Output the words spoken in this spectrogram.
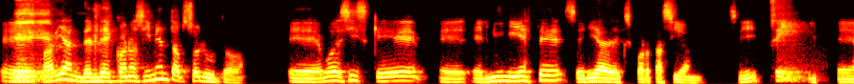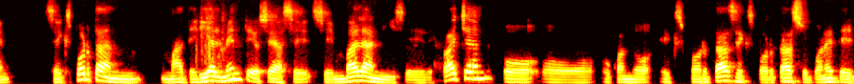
Eh, eh, Fabián, del desconocimiento absoluto, eh, vos decís que el mini este sería de exportación, ¿sí? Sí. ¿Se exportan materialmente? O sea, ¿se, embalan y se despachan? ¿O, cuando exportás, exportás, suponete,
